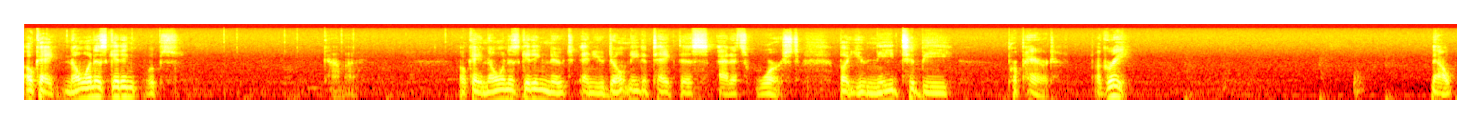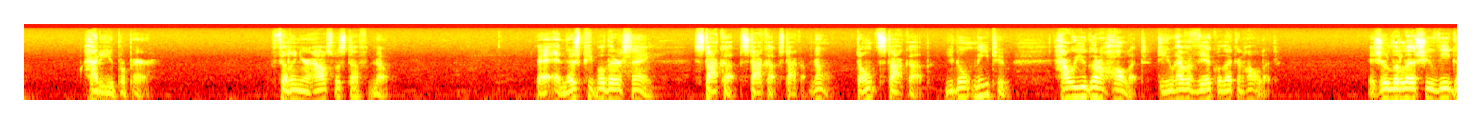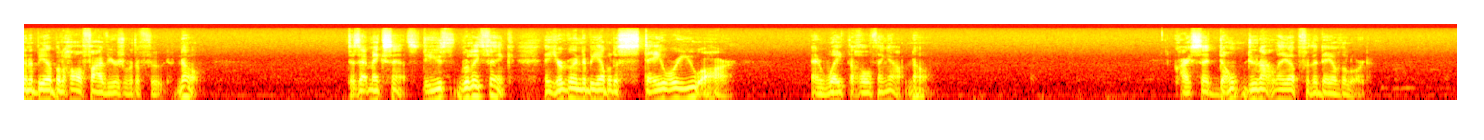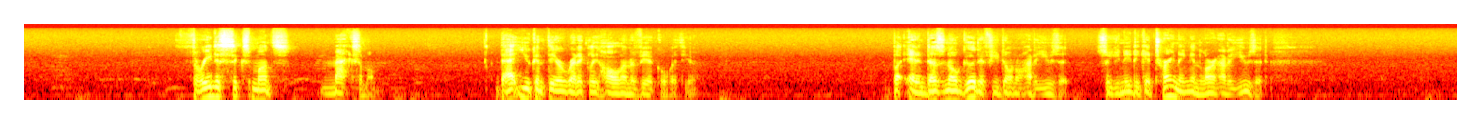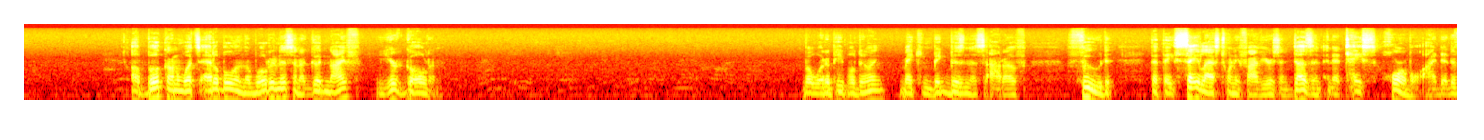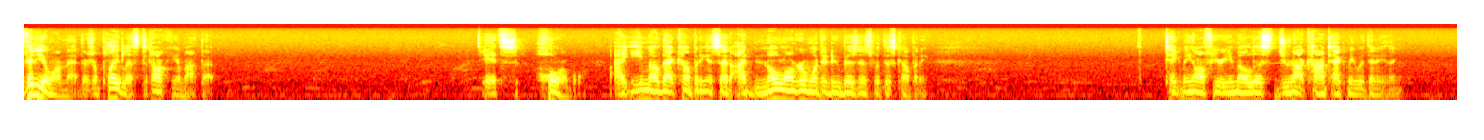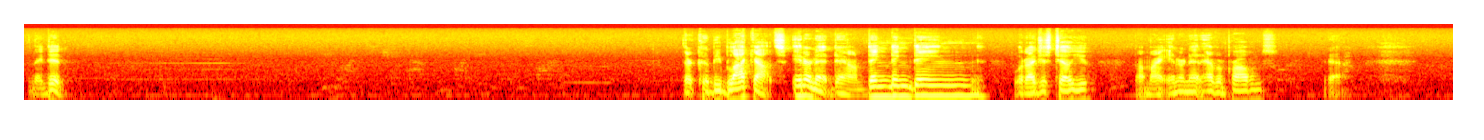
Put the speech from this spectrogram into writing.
Okay, no one is getting, whoops, come on. Okay, no one is getting nuked, and you don't need to take this at its worst, but you need to be prepared. Agree. Now, how do you prepare? Filling your house with stuff? No. And there's people that are saying, stock up, stock up, stock up. No, don't stock up. You don't need to. How are you going to haul it? Do you have a vehicle that can haul it? Is your little SUV going to be able to haul five years worth of food? No. Does that make sense? Do you really think that you're going to be able to stay where you are and wait the whole thing out? No. Christ said, "Don't do not lay up for the day of the Lord." 3 to 6 months maximum. That you can theoretically haul in a vehicle with you but and it does no good if you don't know how to use it. So you need to get training and learn how to use it. A book on what's edible in the wilderness and a good knife, you're golden. But what are people doing? Making big business out of food that they say lasts 25 years and doesn't, and it tastes horrible. I did a video on that. There's a playlist talking about that. It's horrible. I emailed that company and said, I no longer want to do business with this company take me off your email list. Do not contact me with anything. And they did. There could be blackouts, internet down, ding, ding, ding. What I just tell you about my internet having problems? Yeah.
